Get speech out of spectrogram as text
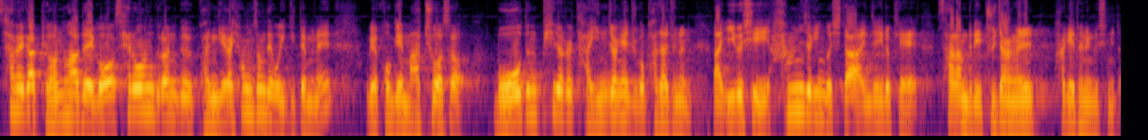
사회가 변화되고 새로운 그런 그 관계가 형성되고 있기 때문에 우리가 거기에 맞추어서 모든 필요를 다 인정해주고 받아주는 아, 이것이 합리적인 것이다. 이제 이렇게 사람들이 주장을 하게 되는 것입니다.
